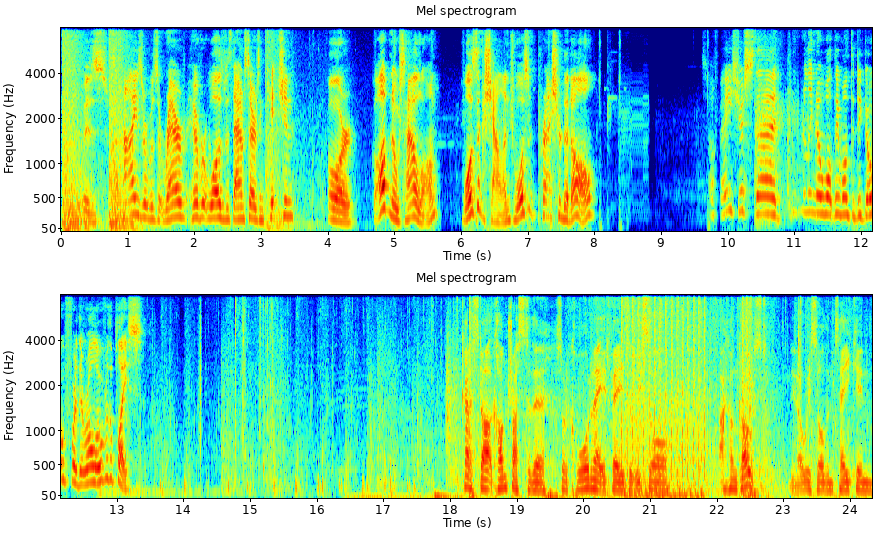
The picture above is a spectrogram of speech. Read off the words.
it was, was it Highs or was it Rare? Whoever it was was downstairs in kitchen for God knows how long. Wasn't challenged, wasn't pressured at all. So FaZe just uh, didn't really know what they wanted to go for. They were all over the place. Kind of stark contrast to the sort of coordinated FaZe that we saw back on Coast. You know, we saw them taking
